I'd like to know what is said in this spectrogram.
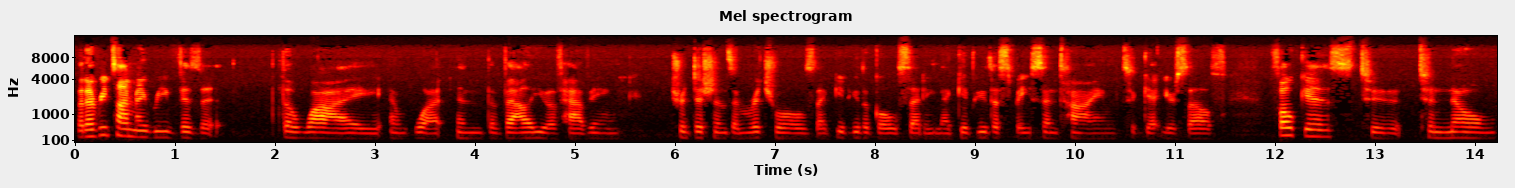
But every time I revisit the why and what and the value of having traditions and rituals that give you the goal setting, that give you the space and time to get yourself focused, to to know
